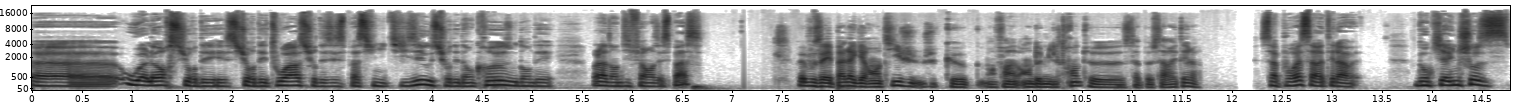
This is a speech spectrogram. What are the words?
Euh, ou alors sur des sur des toits, sur des espaces inutilisés ou sur des dents creuses ou dans des voilà dans différents espaces. vous n'avez pas la garantie que enfin en 2030 euh, ça peut s'arrêter là? Ça pourrait s'arrêter là. Donc il y a une chose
